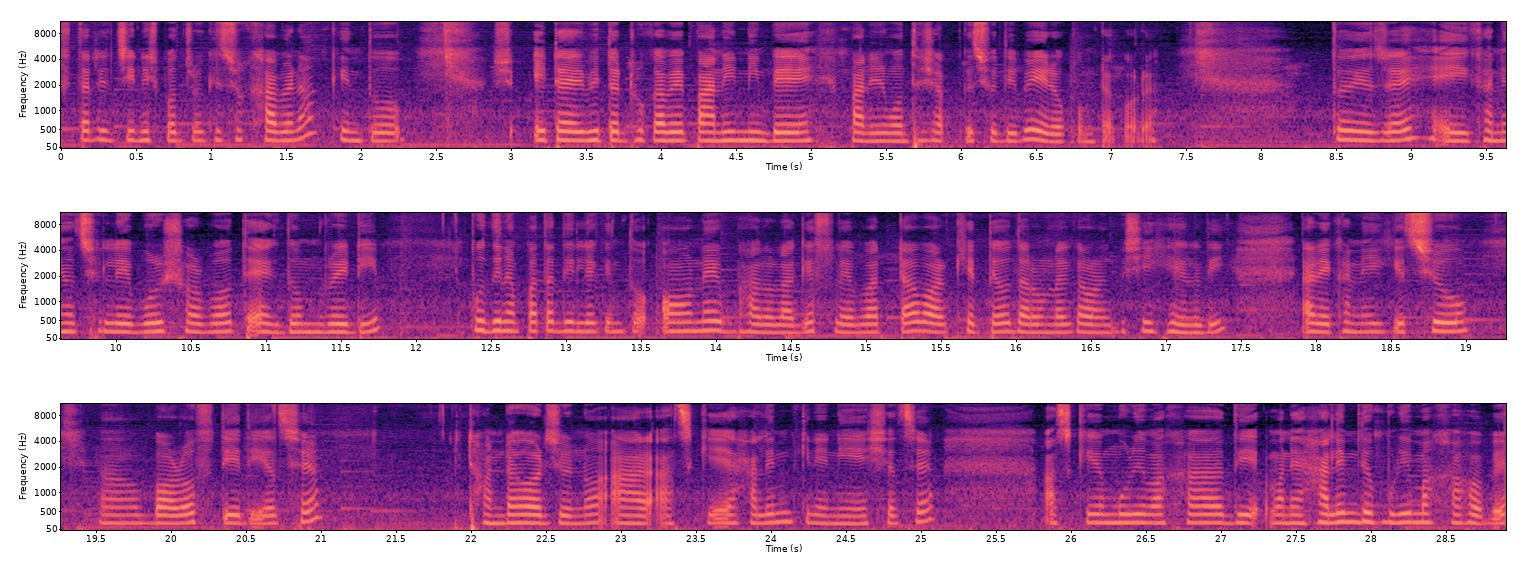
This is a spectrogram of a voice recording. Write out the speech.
ইফতারির জিনিসপত্র কিছু খাবে না, কিন্তু এটা এর ভিতর ঢুকাবে, পানি নিবে, পানির মধ্যে সব কিছু দিবে, এরকমটা করে। তো এই যে, এইখানে হচ্ছে লেবুর শরবত একদম রেডি পুদিনা পাতা দিলে কিন্তু অনেক ভালো লাগে ফ্লেভারটাও আর খেতেও দারুণ লাগে, অনেক বেশি হেলদি আর এখানে কিছু বরফ দিয়ে দিয়েছে ঠান্ডা হওয়ার জন্য। আর আজকে হালিম কিনে নিয়ে এসেছে। আজকে মুড়ি মাখা দিয়ে মানে হালিম দিয়ে মুড়ি মাখা হবে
